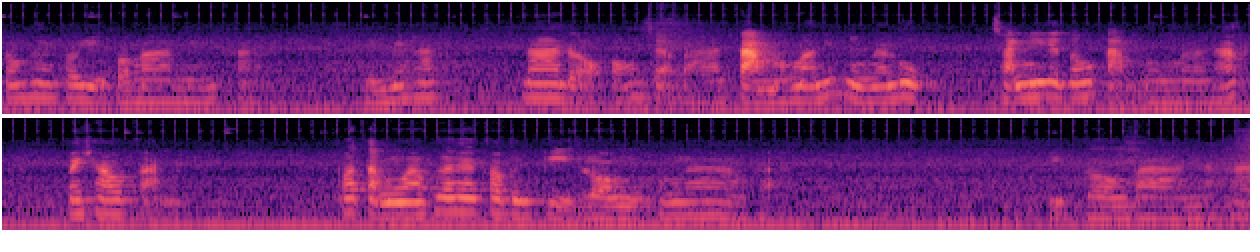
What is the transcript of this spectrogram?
ต้องให้เขาอยู่ประมาณนี้ค่ะ เห็นไหมคะหน้าดอกเขาก็จะบานต่ำลงมานิดหนึ่งนะลูกชั้นนี้จะต้องต่ำลงมานะ ไม่เท่ากัน พราะต่ำลงมาเพื่อให้เขาเป็นกรีบรองอยู่ข้างล่างค่ะกรีบรองบานนะคะ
